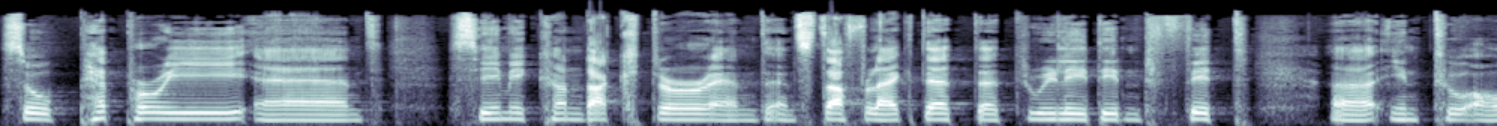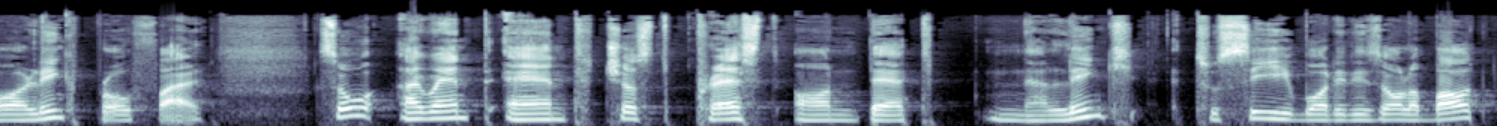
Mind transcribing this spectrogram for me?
So peppery and semiconductor and, and stuff like that that really didn't fit uh, into our link profile. So I went and just pressed on that mm, link to see what it is all about.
